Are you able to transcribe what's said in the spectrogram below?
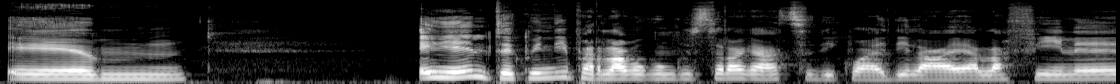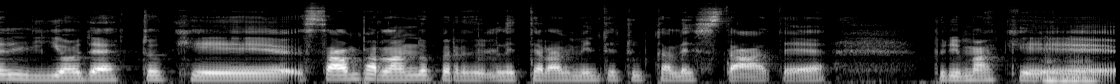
e, mm, e niente, quindi parlavo con questo ragazzo di qua e di là e alla fine gli ho detto che stavamo parlando per letteralmente tutta l'estate, prima che,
